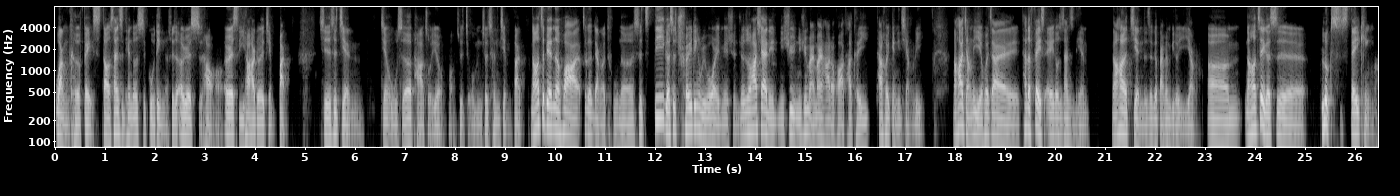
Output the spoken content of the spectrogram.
万颗 face，到三十天都是固定的，所以是二月十号哈，二月十一号它就会减半，其实是减。减五十二趴左右哦，就我们就称减半。然后这边的话，这个两个图呢，是第一个是 trading reward emission，就是说它现在你你去你去买卖它的话，它可以它会给你奖励，然后它的奖励也会在它的 Face A 都是三十天，然后它的减的这个百分比都一样。嗯，然后这个是 looks staking 嘛，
